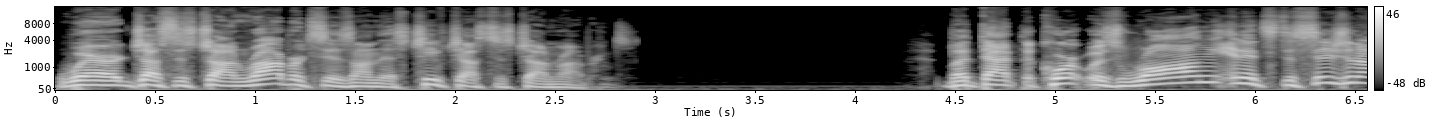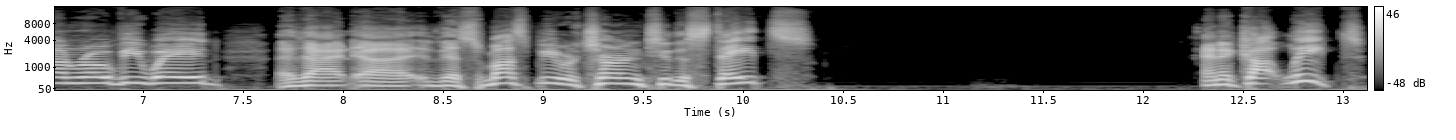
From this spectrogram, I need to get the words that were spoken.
where Justice John Roberts is on this, Chief Justice John Roberts. But that the court was wrong in its decision on Roe v. Wade, that uh, this must be returned to the states and it got leaked.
